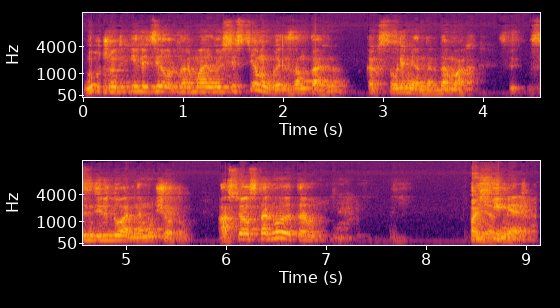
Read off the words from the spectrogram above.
Нужно или делать нормальную систему горизонтальную, как в современных домах, с индивидуальным учетом, а все остальное это Понятно. химия.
